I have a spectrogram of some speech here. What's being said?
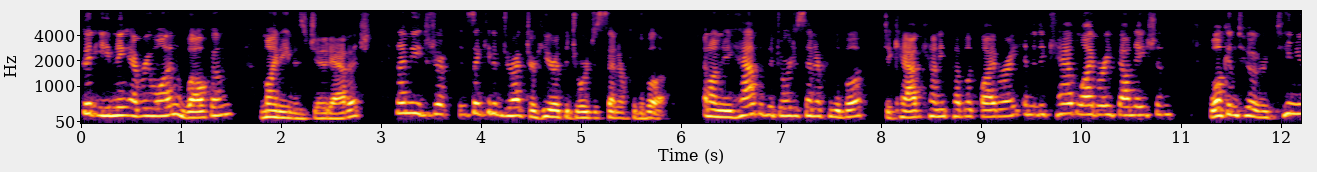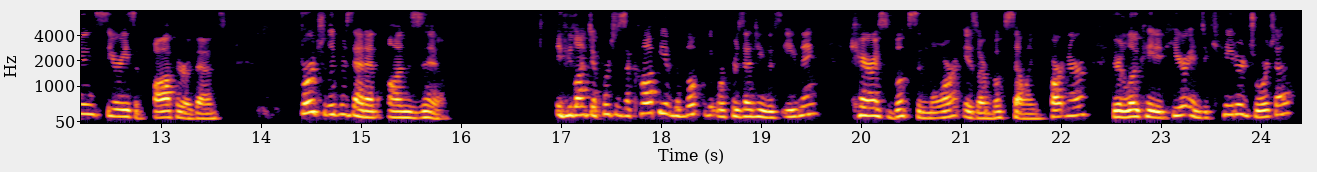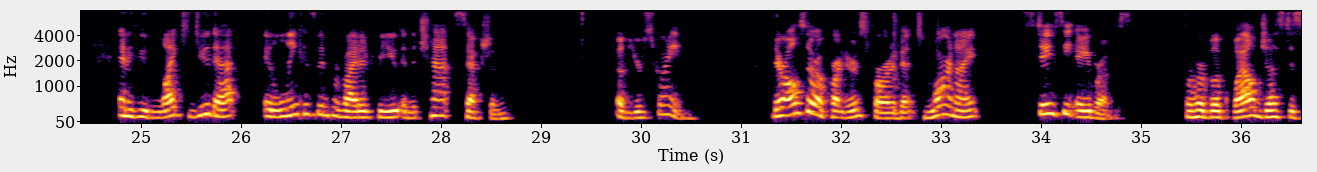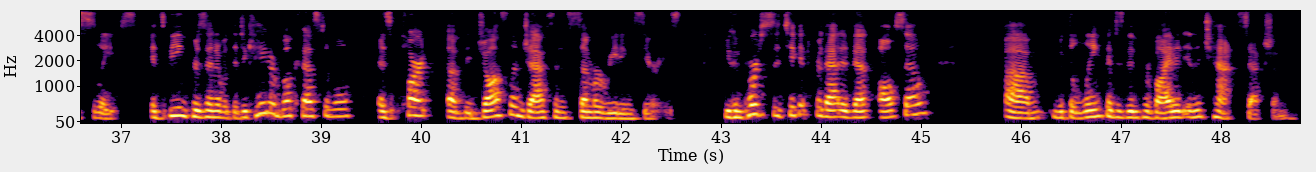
Good evening, everyone. Welcome. My name is Joe Davich, and I'm the Executive Director here at the Georgia Center for the Book. And on behalf of the Georgia Center for the Book, DeKalb County Public Library, and the DeKalb Library Foundation, welcome to a continuing series of author events virtually presented on Zoom. If you'd like to purchase a copy of the book that we're presenting this evening, Charis Books and More is our book-selling partner. They're located here in Decatur, Georgia. And if you'd like to do that, a link has been provided for you in the chat section of your screen. They're also our partners for our event tomorrow night, Stacey Abrams, for her book While Justice Sleeps. It's being presented with the Decatur Book Festival as part of the Jocelyn Jackson Summer Reading Series. You can purchase a ticket for that event also um, with the link that has been provided in the chat section.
